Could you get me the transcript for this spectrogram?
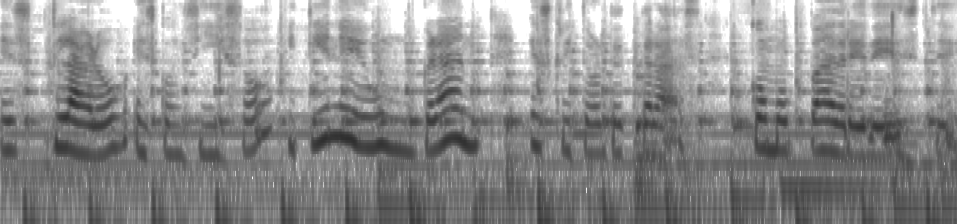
es claro, es conciso y tiene un gran escritor detrás como padre de este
